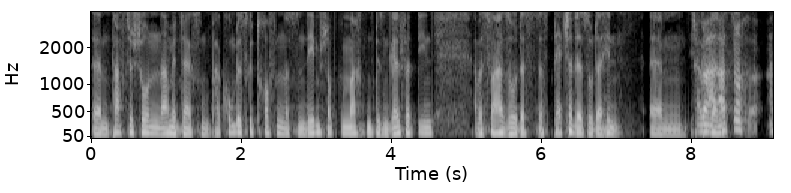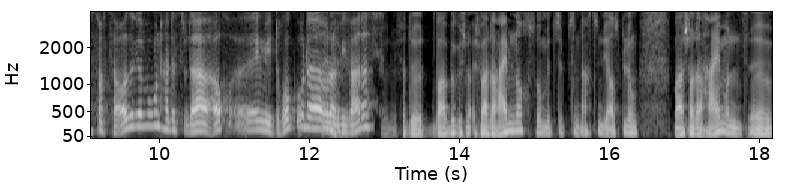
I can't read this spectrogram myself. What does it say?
Ähm, passte schon nachmittags ein paar Kumpels getroffen, hast einen Nebenjob gemacht, ein bisschen Geld verdient. Aber es war so, dass das plätscherte so dahin. Ähm, ich Aber hast du noch, hast du noch zu Hause gewohnt? Hattest du da auch äh, irgendwie Druck oder, oder wie war das? Ich hatte, war wirklich, ich war daheim noch, so mit 17, 18 die Ausbildung, war ich noch daheim und äh,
